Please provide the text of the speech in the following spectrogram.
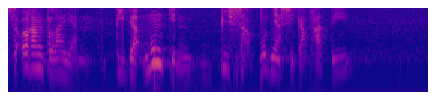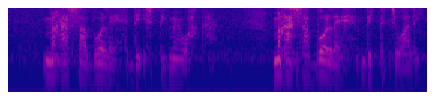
Seorang pelayan tidak mungkin bisa punya sikap hati merasa boleh diistimewakan, merasa boleh dikecualikan.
